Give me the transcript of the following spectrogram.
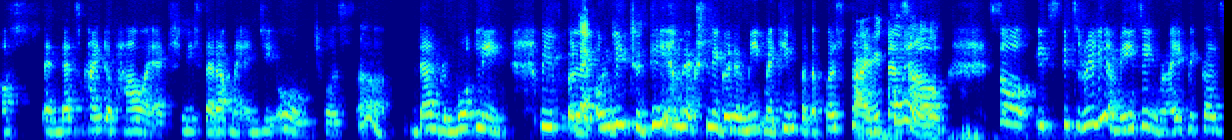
costs and that's kind of how i actually set up my ngo which was uh, done remotely. We've like only today i'm actually going to meet my team for the first time. Very that's cool. how so it's it's really amazing right? Because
